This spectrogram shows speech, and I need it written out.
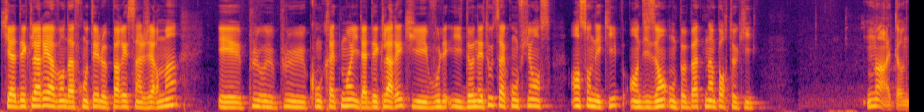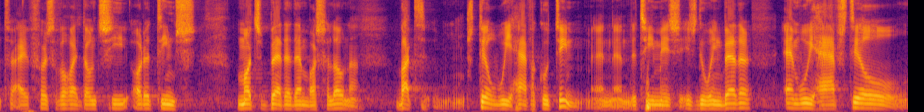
qui a déclaré avant d'affronter le Paris Saint-Germain, et plus, plus concrètement, il a déclaré qu'il voulait, il donnait toute sa confiance en son équipe en disant on peut battre n'importe qui. No, I don't. I, first of all, I don't see other teams much better than Barcelona. But still, we have a good team, and, and the team is, is doing better. And we have still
